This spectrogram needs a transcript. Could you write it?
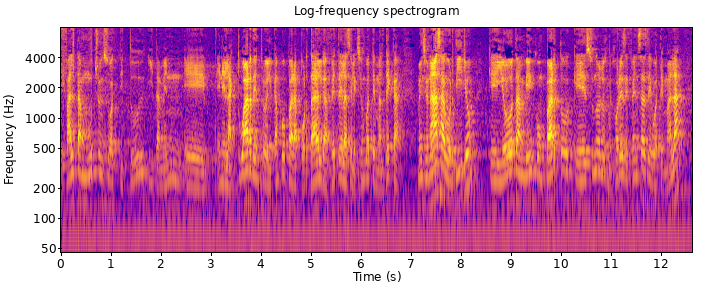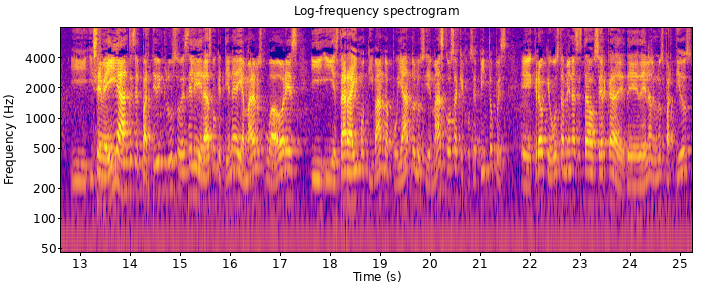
falta mucho en su actitud y también eh, en el actuar dentro del campo para aportar el gafete de la selección guatemalteca. Mencionabas a Gordillo, que yo también comparto que es uno de los mejores defensas de Guatemala. Y, se veía antes del partido incluso ese liderazgo que tiene de llamar a los jugadores y, estar ahí motivando, apoyándolos y demás, cosa que José Pinto, pues eh, creo que vos también has estado cerca de- de él en algunos partidos,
